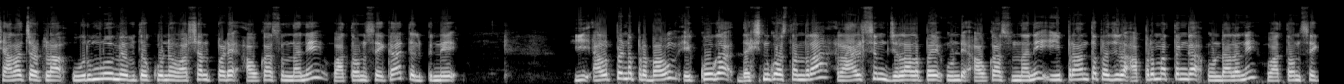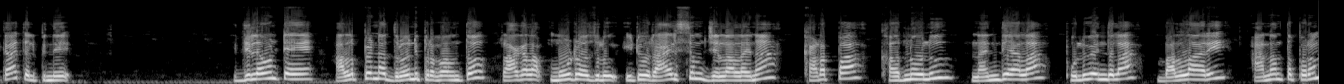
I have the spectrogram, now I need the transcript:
చాలా చోట్ల ఉరుములు మెరుపుతో కూడిన వర్షాలు పడే అవకాశం ఉందని వాతావరణ శాఖ తెలిపింది. ఈ అల్పపీడన ప్రభావం ఎక్కువగా దక్షిణ కోస్తాంధ్ర రాయలసీమ జిల్లాలపై ఉండే అవకాశం ఉందని ఈ ప్రాంత ప్రజలు అప్రమత్తంగా ఉండాలని వాతావరణ శాఖ తెలిపింది. ఇదిలో ఉంటే అల్పపీడన ద్రోణి ప్రభావంతో రాగల మూడు రోజులు ఇటు రాయలసీమ జిల్లాలైన కడప కర్నూలు నంద్యాల పులివెందుల బళ్ళారి అనంతపురం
